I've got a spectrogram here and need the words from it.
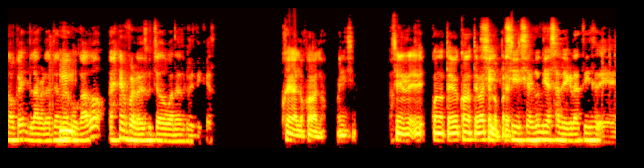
Ok, la verdad ya no he Mm. jugado, pero he escuchado buenas críticas. Juégalo, juégalo, buenísimo. Sí, eh, cuando te, cuando te va te Sí, lo presto. sí, si algún día sale gratis eh,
